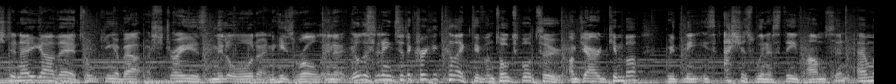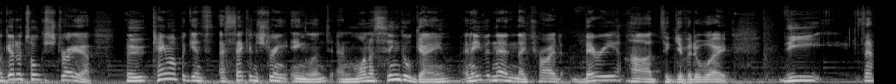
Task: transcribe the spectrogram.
Ashton Agar there talking about Australia's middle order and his role in it. You're listening to the Cricket Collective on Talksport 2. I'm Jarrod Kimber. With me is Ashes winner Steve Harmison, and we're going to talk Australia, who came up against a second string England and won a single game, and even then they tried very hard to give it away. The the,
